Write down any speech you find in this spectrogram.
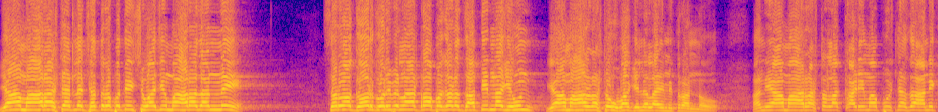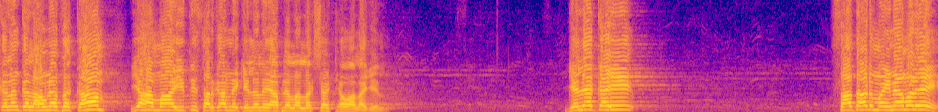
या महाराष्ट्रातल्या छत्रपती शिवाजी महाराजांनी सर्व घर अठरा पगड जातींना घेऊन या महाराष्ट्र उभा केलेला आहे मित्रांनो. आणि या महाराष्ट्राला काळीमा पुसण्याचं आणि कलंक लावण्याचं काम या महायुती सरकारने केलेलं आहे आपल्याला लक्षात ठेवावं लागेल. गेल्या काही सात आठ महिन्यामध्ये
